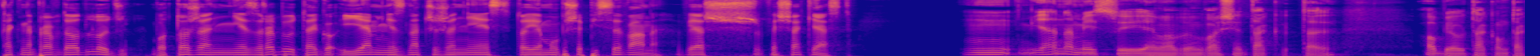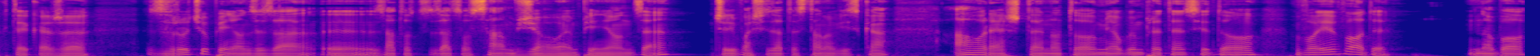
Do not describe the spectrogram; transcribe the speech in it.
tak naprawdę od ludzi, bo to, że nie zrobił tego IM nie znaczy, że nie jest to jemu przypisywane. Wiesz, wiesz jak jest. Mm, Ja na miejscu IEM bym właśnie tak te, objął taką taktykę, że zwrócił pieniądze za, y, za to, za co sam wziąłem pieniądze, czyli właśnie za te stanowiska, a o resztę, no to miałbym pretensje do wojewody. No bo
